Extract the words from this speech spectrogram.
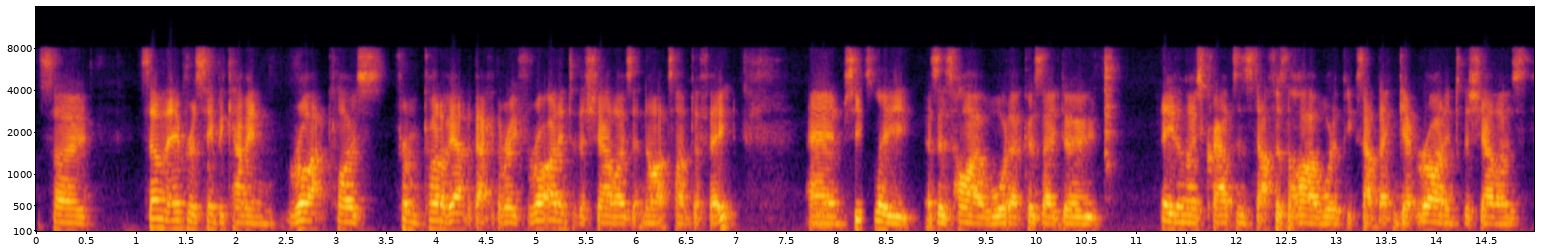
So some of the emperors seem to come in right close from kind of out the back of the reef, right into the shallows at night time to feed and particularly as there's higher water because they do eat on those crabs and stuff. As the higher water picks up, they can get right into the shallows,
